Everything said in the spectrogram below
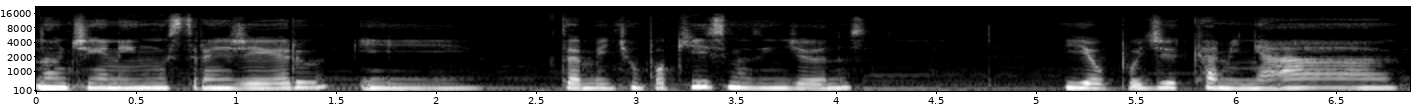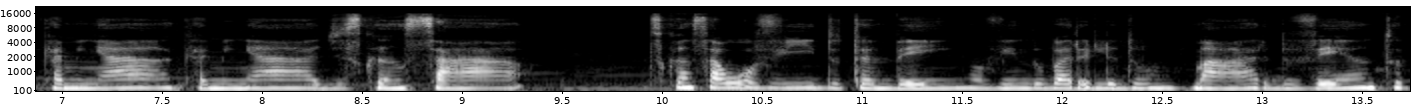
não tinha nenhum estrangeiro e também tinham pouquíssimos indianos. E eu pude caminhar, caminhar, caminhar, descansar, descansar o ouvido também, ouvindo o barulho do mar, do vento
